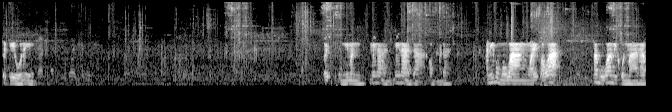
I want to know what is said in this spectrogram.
สกิลนั่นเองเอ้ยตรงนี้มันไม่น่าไม่น่าจะออกมาได้ อันนี้ผมมาวางไว้เพราะว่า ถ้าผมว่ามีคนมาครับ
